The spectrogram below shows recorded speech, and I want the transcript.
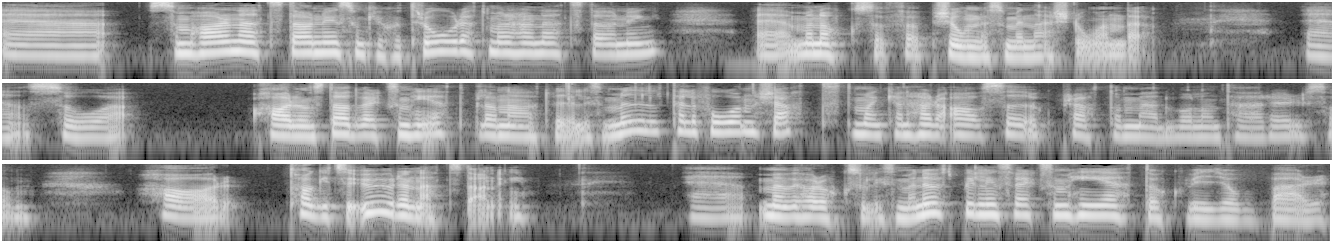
Eh, som har en ätstörning, som kanske tror att man har en ätstörning. Eh, men också för personer som är närstående. Eh, så har en stödverksamhet, bland annat via liksom mejl, telefon, chatt. Där man kan höra av sig och prata med volontärer som har tagit sig ur en ätstörning. Eh, men vi har också liksom en utbildningsverksamhet och vi jobbar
